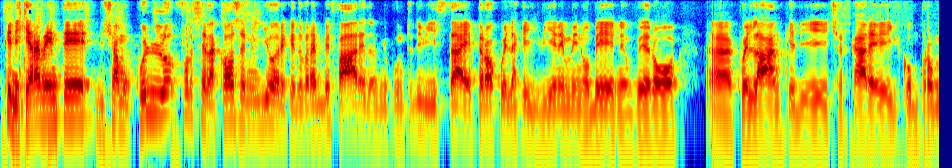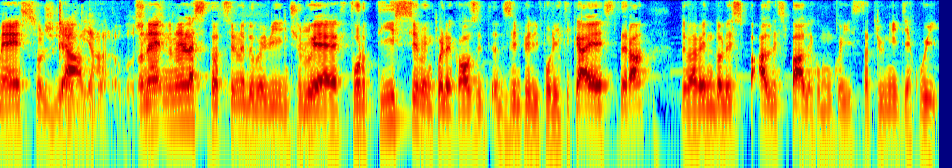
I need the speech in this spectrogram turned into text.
Quindi chiaramente, diciamo, quello, forse la cosa migliore che dovrebbe fare dal mio punto di vista è però quella che gli viene meno bene, ovvero eh, quella anche di cercare il compromesso, il dialogo. Il dialogo non, è, non, è, la situazione dove vince, mm. lui è fortissimo in quelle cose, ad esempio di politica estera, dove avendo sp- alle spalle comunque gli Stati Uniti a cui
